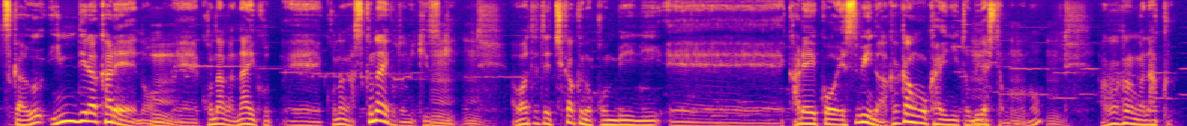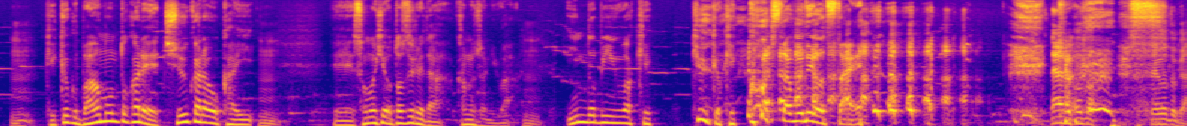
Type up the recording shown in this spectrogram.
使うインディラカレーの、えー粉がないこ、えー粉が少ないことに気づき、慌てて近くのコンビニに、えーカレー粉 SB の赤缶を買いに飛び出したものの、赤缶がなく、結局バーモントカレー中辛を買い、えーその日訪れた彼女には、インド便は欠急遽結婚した旨を伝え なるほど。そういうことか。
